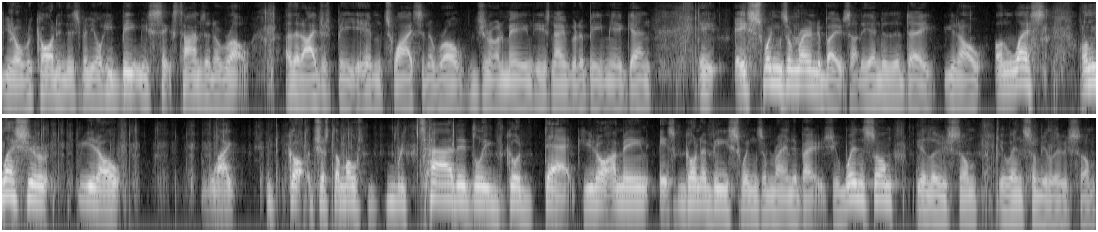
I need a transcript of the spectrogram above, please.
you know, recording this video, he beat me six times in a row, and then I just beat him twice in a row. Do you know what I mean? He's now going to beat me again. It, it swings and roundabouts at the end of the day, you know, unless unless you're, you know, like got just the most retardedly good deck. You know what I mean? It's gonna be swings and roundabouts. You win some, you lose some. You win some, you lose some.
